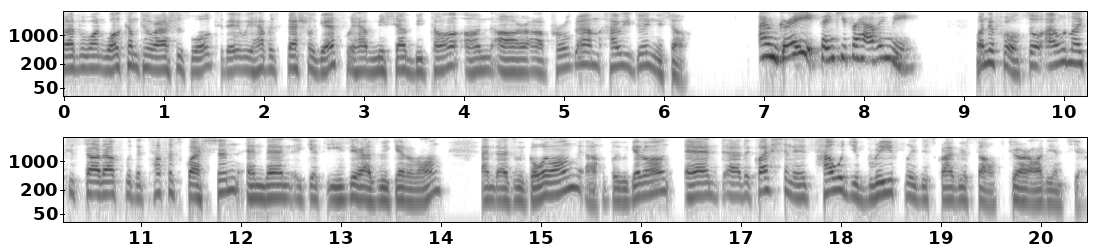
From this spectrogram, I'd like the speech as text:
everyone. Welcome to Arash's World. Today we have a special guest. We have Michelle Biton on our uh, program. How are you doing, Michelle? I'm great. Thank you for having me. Wonderful. So I would like to start off with the toughest question, and then it gets easier as we get along and as we go along. Uh, hopefully, we get along. And uh, the question is, how would you briefly describe yourself to our audience here?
